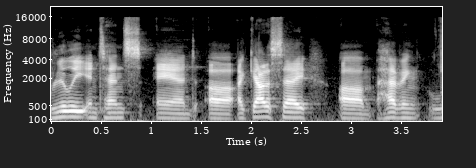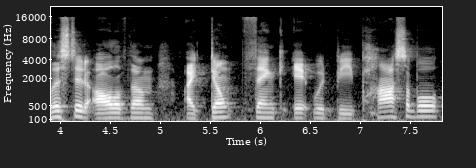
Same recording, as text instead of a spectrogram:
really intense, and uh, I gotta say, um, having listed all of them, I don't think it would be possible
